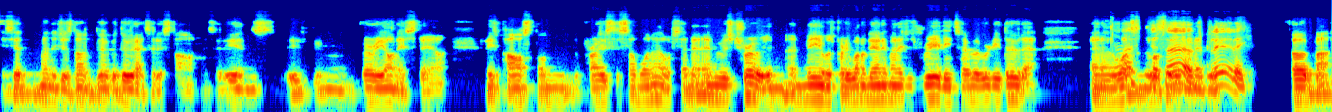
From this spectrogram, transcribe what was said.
He said managers don't ever do that to the staff. He said Ian's he's been very honest there. He's passed on the praise to someone else, and, and it was true. And, and Ian was probably one of the only managers really to ever really do that. And uh, wasn't deserved, clearly. So, but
